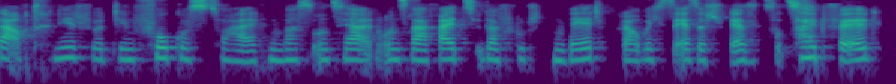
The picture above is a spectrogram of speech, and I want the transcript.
da auch trainiert wird, den Fokus zu halten, was uns ja in unserer reizüberfluteten Welt, glaube ich, sehr, sehr schwer zurzeit fällt.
